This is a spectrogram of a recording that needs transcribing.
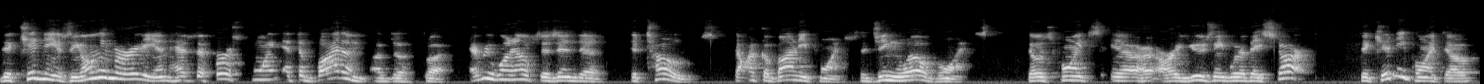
The kidney is the only meridian has the first point at the bottom of the foot. Everyone else is in the, the toes, the Akabane points, the Jingwell points. Those points uh, are, are usually where they start. The kidney point, though,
